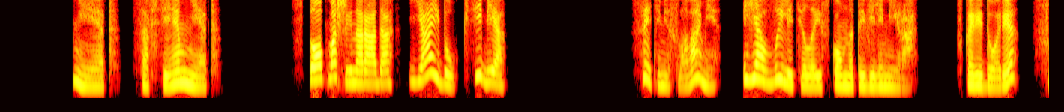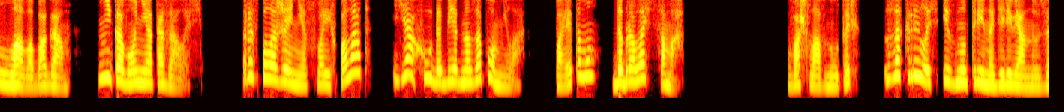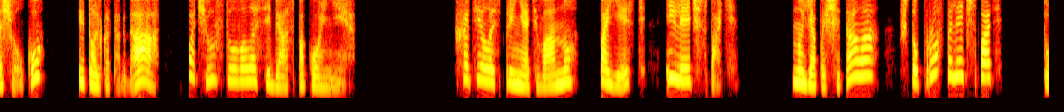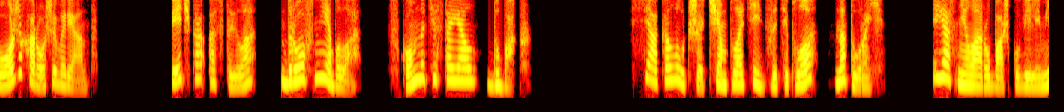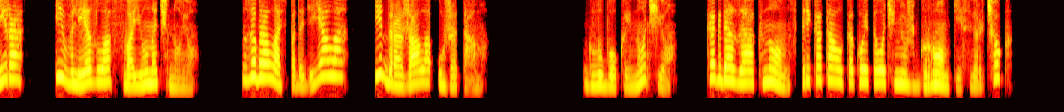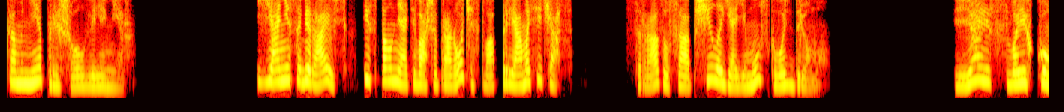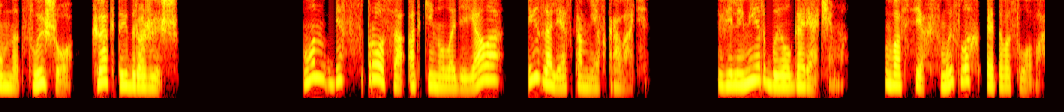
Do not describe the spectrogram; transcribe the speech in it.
Нет, совсем нет. «Стоп, машина Рада! Я иду к себе!» С этими словами я вылетела из комнаты Велимира. В коридоре, слава богам, никого не оказалось. Расположение своих палат я худо-бедно запомнила, поэтому добралась сама. Вошла внутрь, закрылась изнутри на деревянную защелку и только тогда почувствовала себя спокойнее. Хотелось принять ванну, поесть и лечь спать. Но я посчитала, что просто лечь спать — тоже хороший вариант. Печка остыла, дров не было. В комнате стоял дубак. Всяко лучше, чем платить за тепло натурой. Я сняла рубашку Велимира и влезла в свою ночную. Забралась под одеяло и дрожала уже там. Глубокой ночью, когда за окном стрекотал какой-то очень уж громкий сверчок, ко мне пришел Велимир. «Я не собираюсь исполнять ваше пророчество прямо сейчас», сразу сообщила я ему сквозь дрему. «Я из своих комнат слышу, как ты дрожишь». Он без спроса откинул одеяло и залез ко мне в кровать. Велимир был горячим. Во всех смыслах этого слова.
